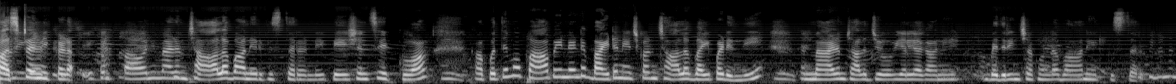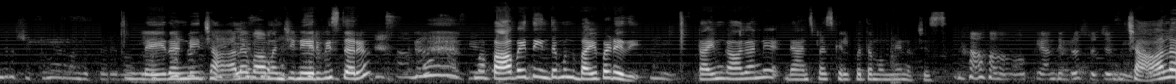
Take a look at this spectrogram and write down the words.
ఫస్ట్ టైం ఇక్కడ. పావని మేడం చాలా బాగా నేర్పిస్తారండి పేషెన్స్ ఎక్కువ. కాకపోతే మా పాప ఏంటంటే బయట నేర్చుకోవడం చాలా భయపడింది. అండ్ మేడం చాలా జోవియల్గా కానీ బెదిరించకుండా బాగా నేర్పిస్తారు. లేదండి చాలా బాగా మంచి నేర్పిస్తారు. మా పాప అయితే ఇంతకుముందు భయపడేది. టైం కాగానే డాన్స్ క్లాస్కి వెళ్ళిపోతాం మమ్మీ అని వచ్చేసి ఓకే అంత ఇంట్రెస్ట్ వచ్చేసింది. చాలా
